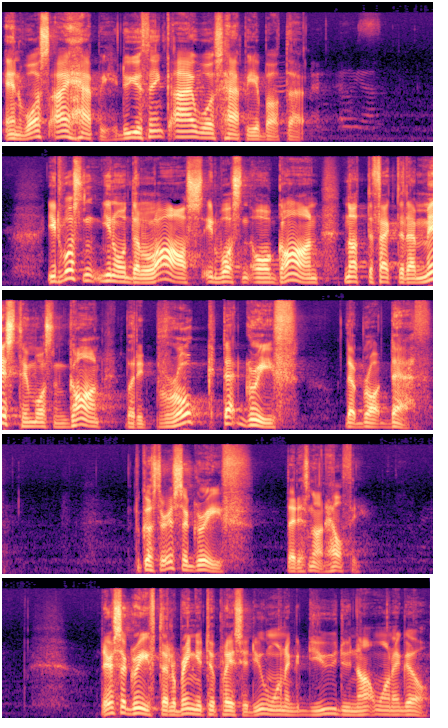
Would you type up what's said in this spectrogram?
and was I happy? Do you think I was happy about that? It wasn't, you know, the loss, it wasn't all gone. Not the fact that I missed him wasn't gone, but it broke that grief that brought death. Because there is a grief that is not healthy. There's a grief that'll bring you to a place that you, want to, you do not want to go.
